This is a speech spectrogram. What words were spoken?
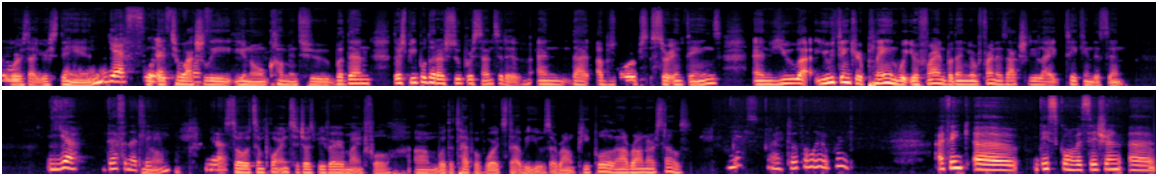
the Mhm. words that you're saying Yes, for yes, it to actually you know come into but then there's people that are super sensitive and that absorbs certain things and you uh, you think you're playing with your friend but then your friend is actually like taking this in. Yeah, you definitely. know Yeah. so it's important to just be very mindful um, with the type of words that we use around people and around ourselves Yes, I totally agree. I think uh, this conversation uh,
